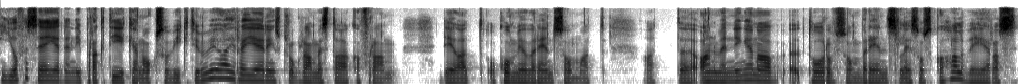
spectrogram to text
I och för sig är den i praktiken också viktig, men vi har i regeringsprogrammet stakat fram det att, och kommit överens om att, att eh, användningen av eh, torv som bränsle så ska halveras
